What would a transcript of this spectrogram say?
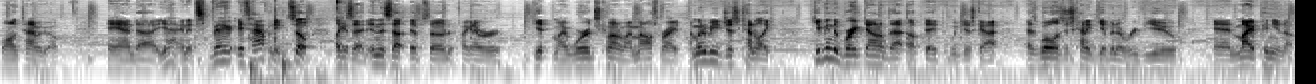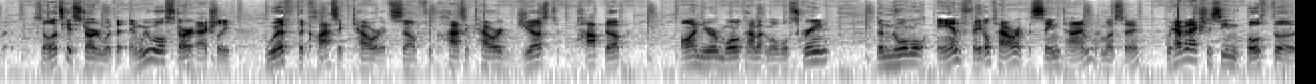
a long time ago, and uh, yeah, and it's very, it's happening. So, like I said, in this episode, if I can ever get my words come out of my mouth right, I'm to be just kind of like giving the breakdown of that update that we just got, as well as just kind of giving a review and my opinion of it. So let's get started with it, and we will start actually with the classic tower itself. The classic tower just popped up on your Mortal Kombat mobile screen the normal and fatal tower at the same time i must say we haven't actually seen both the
